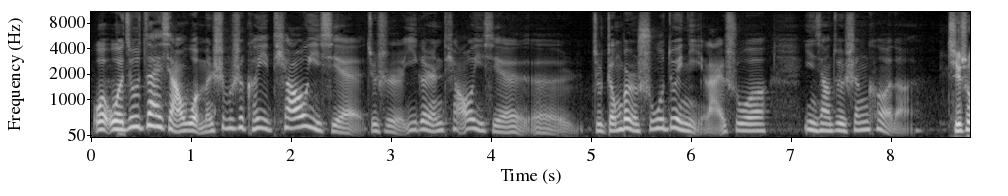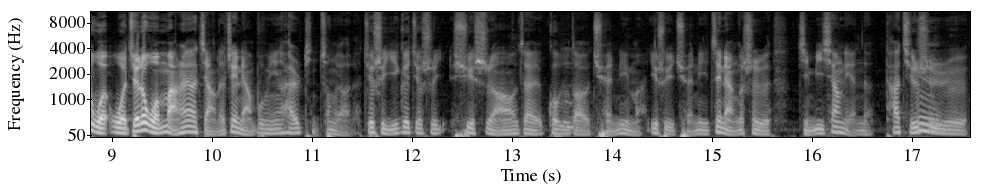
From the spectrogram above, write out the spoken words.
我我就在想，我们是不是可以挑一些，就是一个人挑一些，呃，就整本书对你来说印象最深刻的。其实我我觉得我们马上要讲的这两部分应该还是挺重要的，就是一个就是叙事，然后再过渡到权力嘛，艺术与权力这两个是紧密相连的，它其实是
